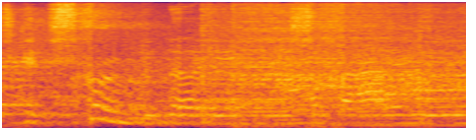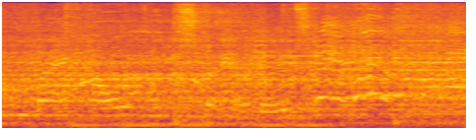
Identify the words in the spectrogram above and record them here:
things get screwed today. Somebody move back off the standards. Stand up!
